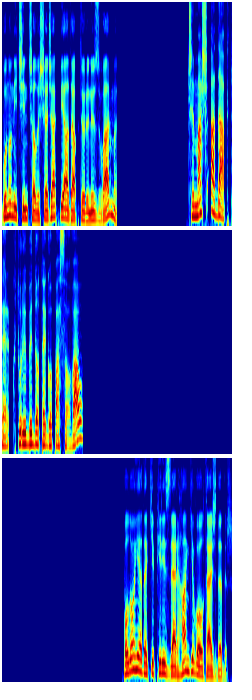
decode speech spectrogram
Bunun için çalışacak bir adaptörünüz var mı? Czy masz adapter, który by do tego pasował? Polonya'daki prizler hangi voltajdadır?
